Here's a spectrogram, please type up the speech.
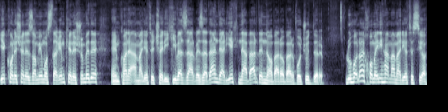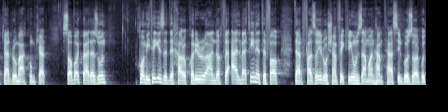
یک کنش نظامی مستقیم که نشون بده امکان عملیات چریکی و ضربه زدن در یک نبرد نابرابر وجود داره. روح الله خمینی هم عملیات سیاهکل رو محکوم کرد. ساباک بعد از اون کمیته ضد خرابکاری رو انداخت و البته این اتفاق در فضای روشنفکری اون زمان هم تاثیرگذار بود.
